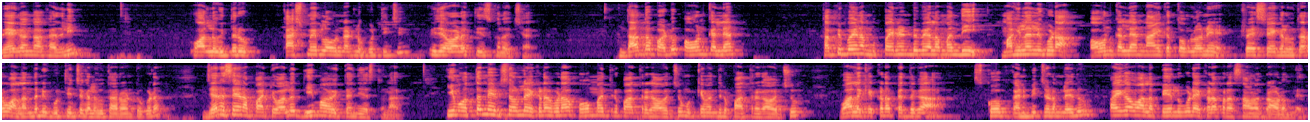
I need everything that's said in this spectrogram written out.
వేగంగా కదిలి వాళ్ళు ఇద్దరు కాశ్మీర్లో ఉన్నట్లు గుర్తించి విజయవాడకు తీసుకుని వచ్చారు. దాంతోపాటు పవన్ కళ్యాణ్ తప్పిపోయిన ముప్పై రెండు వేల మంది మహిళల్ని కూడా పవన్ కళ్యాణ్ నాయకత్వంలోనే ట్రేస్ చేయగలుగుతారు వాళ్ళందరినీ గుర్తించగలుగుతారు అంటూ కూడా జనసేన పార్టీ వాళ్ళు ధీమా వ్యక్తం చేస్తున్నారు. ఈ మొత్తం ఎపిసోడ్లో ఎక్కడ కూడా హోంమంత్రి పాత్ర కావచ్చు ముఖ్యమంత్రి పాత్ర కావచ్చు వాళ్ళకి ఎక్కడ పెద్దగా స్కోప్ కనిపించడం లేదు. పైగా వాళ్ళ పేర్లు కూడా ఎక్కడ ప్రస్తావనకు రావడం లేదు.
